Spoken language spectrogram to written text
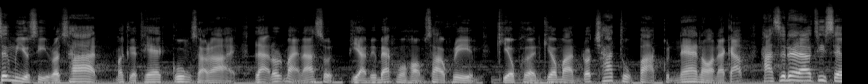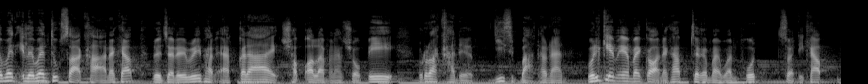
ซึ่งมีอยู่ 4 รสชาติมะเขือเทศกุ้งสาหร่าย และรสใหม่ล่าสุดพีอาร์บิ๊กแบ็กหัวหอมซาวครีมเคี้ยวเพลินเคี้ยวมันรสชาติถูกปากคุณแน่นอนนะครับหาซื้อได้แล้วที่เซเว่นอีเลฟเว่นทุกสาขานะครับหรือจะ delivery ผ่านแอปก็ได้ช็อปออนไลน์ผ่านทางช้อปปี้ราคาเดิม 20 บาทเท่านั้น วันนี้เกมเองไปก่อนนะครับ เจอกันใหม่วันพุธ สวัสดีครับ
